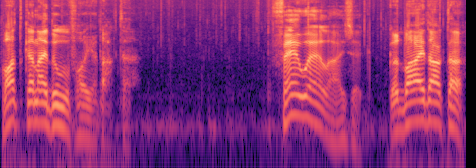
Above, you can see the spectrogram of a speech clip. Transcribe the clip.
What can I do for you, Doctor? Farewell, Isaac. Goodbye, Doctor.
